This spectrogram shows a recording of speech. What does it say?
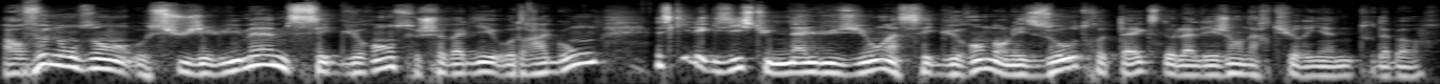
Alors venons-en au sujet lui-même, Ségurant, ce chevalier au dragon. Est-ce qu'il existe une allusion à Ségurant dans les autres textes de la légende arthurienne tout d'abord?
